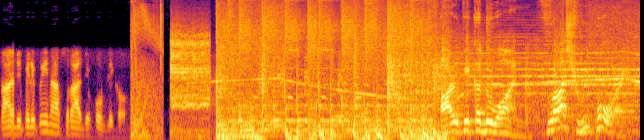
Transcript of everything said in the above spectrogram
Radyo Pilipinas, Radyo Publiko. RP Kaduan, Flush Report.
